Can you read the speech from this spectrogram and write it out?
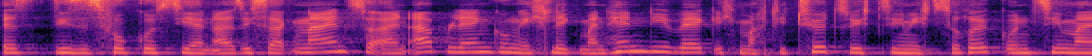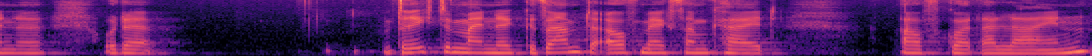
ist dieses Fokussieren. Also ich sage Nein zu allen Ablenkungen, ich lege mein Handy weg, ich mache die Tür zu, ich ziehe mich zurück und ziehe meine oder richte meine gesamte Aufmerksamkeit auf Gott allein.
